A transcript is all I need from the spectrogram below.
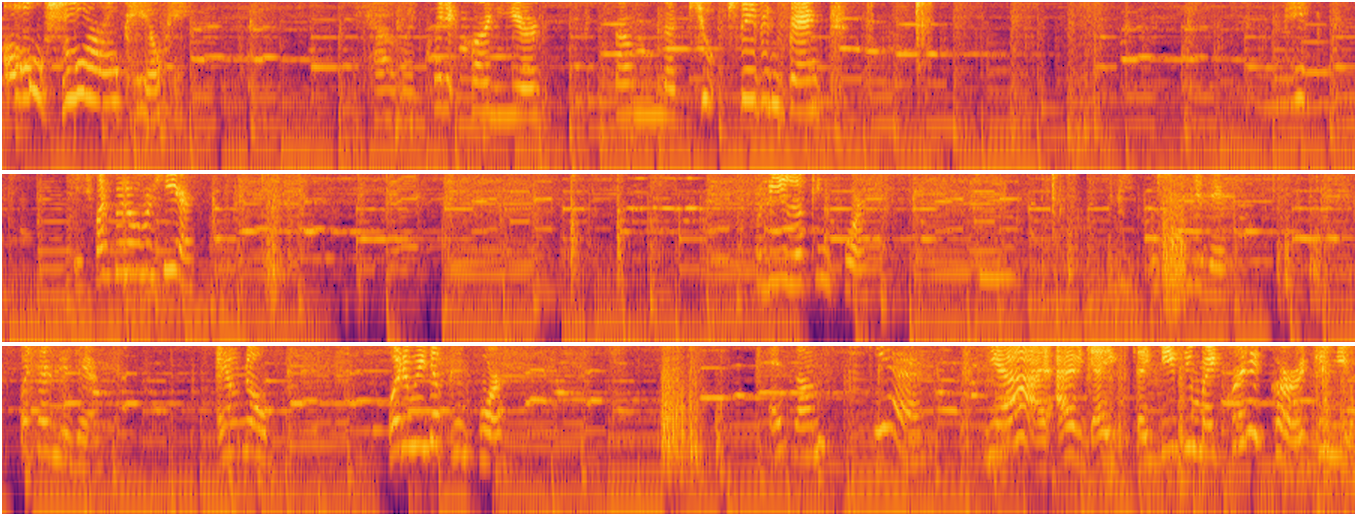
Oh, sure. Okay, okay. I have my credit card here from the Cute Savings Bank. Okay, you swipe it over here. You looking for? What you, what's under there? What's under there? I don't know. What are we looking for? It's on here. Yeah, I, I, I gave you my credit card. Can you?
